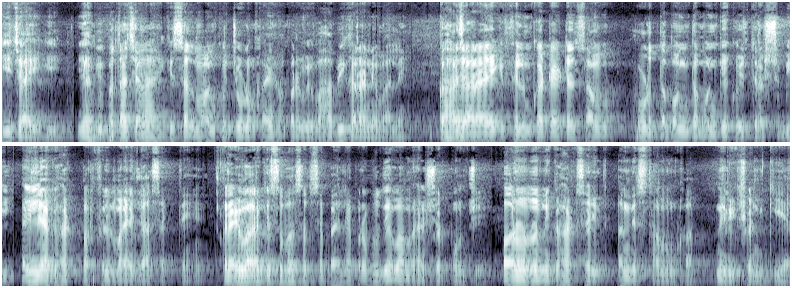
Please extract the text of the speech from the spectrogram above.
की जाएगी। यह भी पता चला है कि सलमान कुछ जोड़ों का यहाँ पर विवाह भी कराने वाले। कहा जा रहा है कि फ़िल्म का टाइटल सॉन्ग हुड़ दबंग दबंग के कुछ दृश्य भी अहिल्या घाट पर फिल्माए जा सकते हैं। रविवार की सुबह सबसे पहले प्रभु देवा महेश्वर पहुँचे और उन्होंने घाट सहित अन्य स्थानों का निरीक्षण किया।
